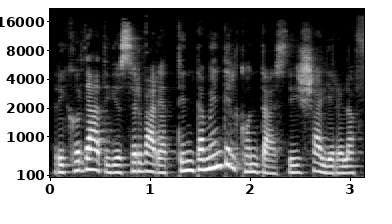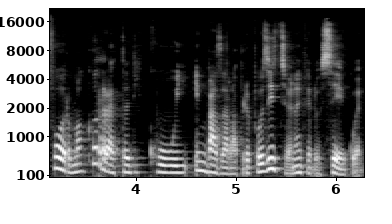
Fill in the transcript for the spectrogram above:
Ricordate di osservare attentamente il contesto e di scegliere la forma corretta di cui in base alla preposizione che lo segue.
